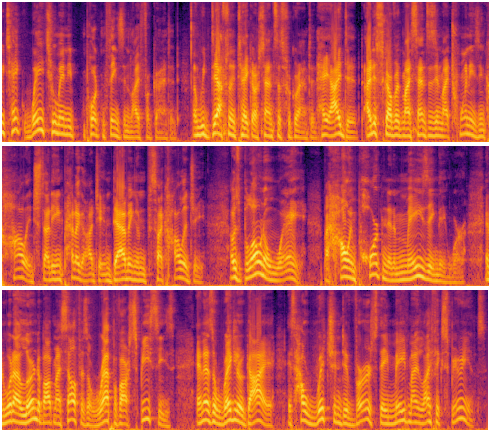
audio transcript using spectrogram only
We take way too many important things in life for granted. And we definitely take our senses for granted. Hey, I did. I discovered my senses in my 20s in college, studying pedagogy and dabbing in psychology. I was blown away by how important and amazing they were. And what I learned about myself as a rep of our species and as a regular guy is how rich and diverse they made my life experience.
